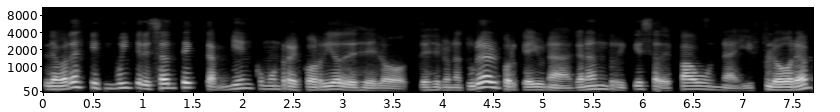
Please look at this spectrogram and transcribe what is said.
la verdad es que es muy interesante también como un recorrido desde lo, desde lo natural, porque hay una gran riqueza de fauna y flora.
